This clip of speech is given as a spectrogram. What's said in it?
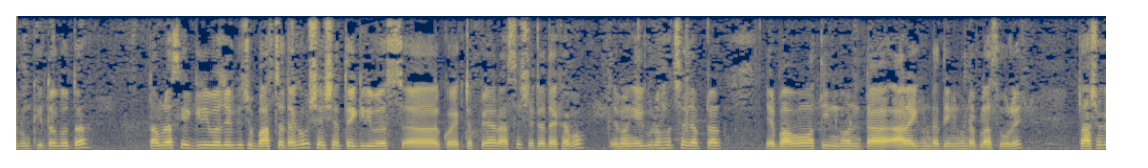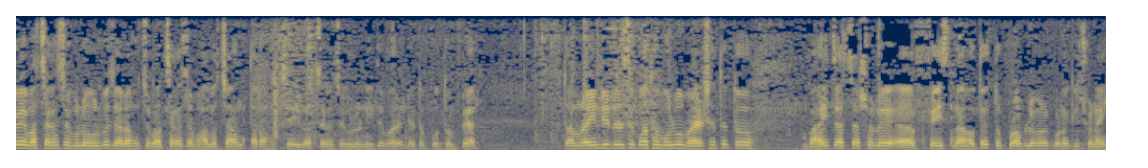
এবং কৃতজ্ঞতা। তো আমরা আজকে গিরিবাজের কিছু বাচ্চা দেখাবো। সেই সাথে গিরিবাজ কয়েকটা পেয়ার আছে, সেটা দেখাবো। এবং এগুলো হচ্ছে যে আপনার এর বাবা মা তিন ঘণ্টা, আড়াই ঘণ্টা, তিন ঘণ্টা প্লাস ওড়ে তো আশা করি এই বাচ্চা কাচ্চাগুলো উঠবে, যারা হচ্ছে বাচ্চা কাচ্চা ভালো চান, তারা হচ্ছে এই বাচ্চা কাচ্চাগুলো নিতে পারেন, এটা প্রথম পেয়ার তো আমরা ইন ডিটেলসে কথা বলব ভাইয়ের সাথে। তো ভাই চাচ্ছে আসলে ফেস না হতে, তো প্রবলেমের কোনো কিছু নাই।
